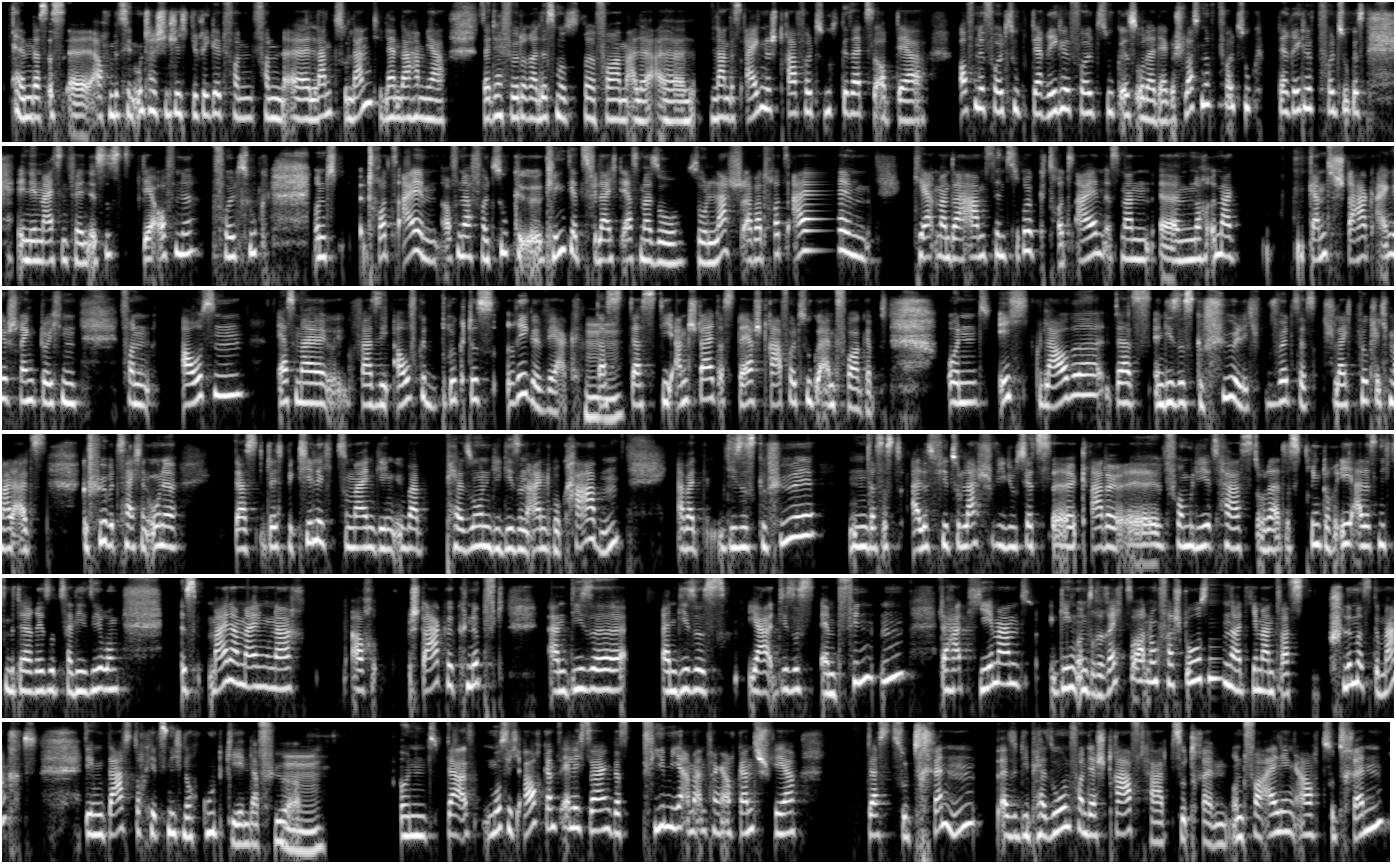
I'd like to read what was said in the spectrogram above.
das ist äh, auch ein bisschen unterschiedlich geregelt von, von äh, Land zu Land. Die Länder haben ja seit der Föderalismusreform alle äh, landeseigene Strafvollzugsgesetze, ob der offene Vollzug der Regelvollzug ist oder der geschlossene Vollzug der Regelvollzug ist. In den meisten Fällen ist es der offene Vollzug. Und trotz allem, offener Vollzug äh, klingt jetzt vielleicht erstmal so, so lasch, aber trotz allem kehrt man da abends hin zurück. Trotz allem ist man ähm, noch immer ganz stark eingeschränkt durch ein von außen erstmal quasi aufgedrücktes Regelwerk, mhm. dass, dass die Anstalt, dass der Strafvollzug einem vorgibt. Und ich glaube, dass in dieses Gefühl, ich würde es jetzt vielleicht wirklich mal als Gefühl bezeichnen, ohne das despektierlich zu meinen gegenüber Personen, die diesen Eindruck haben. Aber dieses Gefühl, hm, das ist alles viel zu lasch, wie du es jetzt äh, gerade äh, formuliert hast, oder das bringt doch eh alles nichts mit der Resozialisierung, ist meiner Meinung nach auch stark geknüpft an diese an dieses, ja, dieses Empfinden, da hat jemand gegen unsere Rechtsordnung verstoßen, da hat jemand was Schlimmes gemacht, dem darf es doch jetzt nicht noch gut gehen dafür. Mhm. Und da muss ich auch ganz ehrlich sagen, das fiel mir am Anfang auch ganz schwer, das zu trennen, also die Person von der Straftat zu trennen und vor allen Dingen auch zu trennen,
